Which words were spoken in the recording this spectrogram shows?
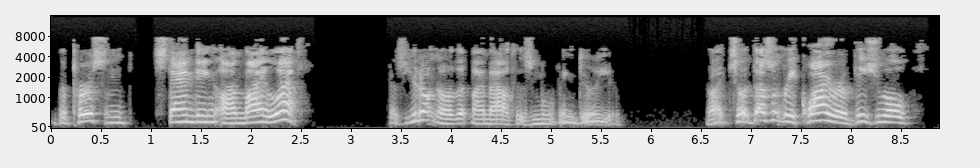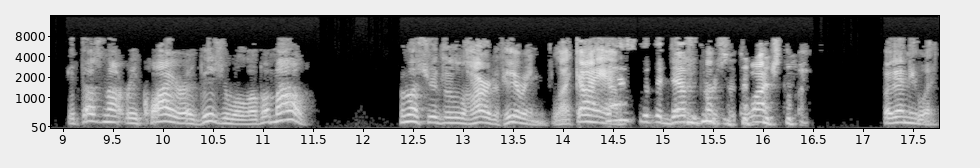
the person standing on my left, because you don't know that my mouth is moving, do you? Right? So it doesn't require a visual, it does not require a visual of a mouth. Unless you're a little hard of hearing, like I am. That's with the deaf person. to watch them. But anyway,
